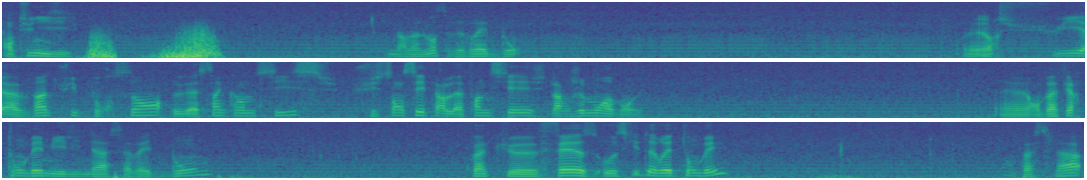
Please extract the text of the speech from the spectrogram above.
en Tunisie. Normalement, ça devrait être bon. Alors, je suis à 28%, eux à 56%. Je suis censé faire la fin de siège largement avant eux. Euh, on va faire tomber Mélina, ça va être bon. Quoique Fez aussi devrait tomber. On passe là.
